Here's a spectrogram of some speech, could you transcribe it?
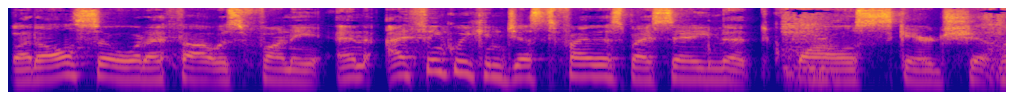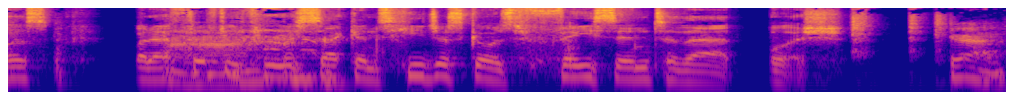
But also, what I thought was funny, and I think we can justify this by saying that Quarrel's scared shitless. But at Uh-huh. 53 seconds, he just goes face into that bush. Yeah,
